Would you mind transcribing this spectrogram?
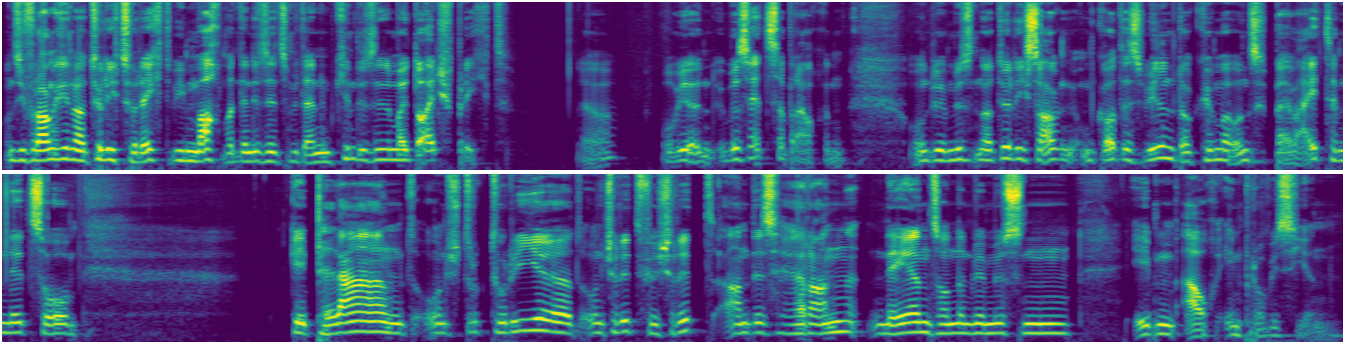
Und Sie fragen sich natürlich zu Recht, wie macht man denn das jetzt mit einem Kind, das nicht einmal Deutsch spricht? Ja, wo wir einen Übersetzer brauchen. Und wir müssen natürlich sagen, um Gottes Willen, da können wir uns bei weitem nicht so geplant und strukturiert und Schritt für Schritt an das herannähern, sondern wir müssen eben auch improvisieren.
